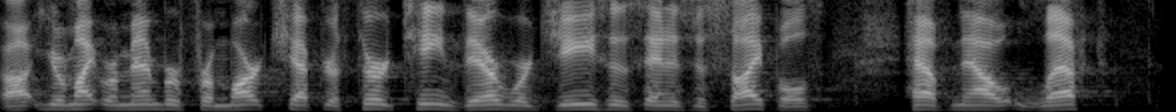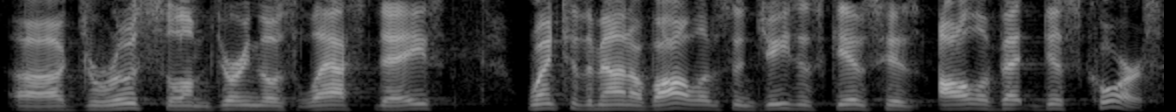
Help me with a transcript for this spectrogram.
Uh, you might remember from Mark chapter 13, there where Jesus and his disciples have now left uh, Jerusalem during those last days, went to the Mount of Olives, and Jesus gives his Olivet discourse.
